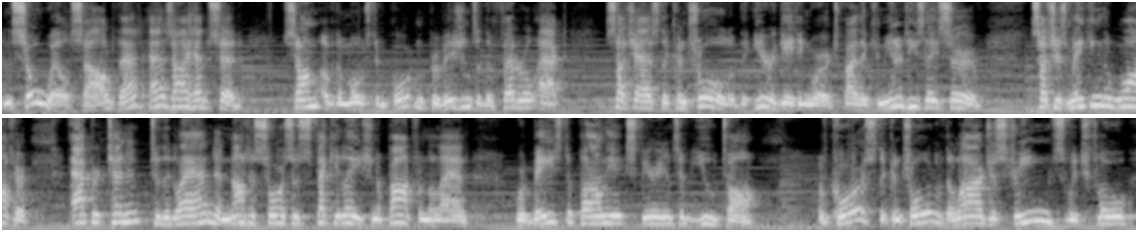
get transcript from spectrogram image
and so well solved that, as I have said, some of the most important provisions of the Federal Act, such as the control of the irrigating works by the communities they serve, such as making the water appertinent to the land and not a source of speculation apart from the land, were based upon the experience of Utah. Of course, the control of the larger streams which flow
